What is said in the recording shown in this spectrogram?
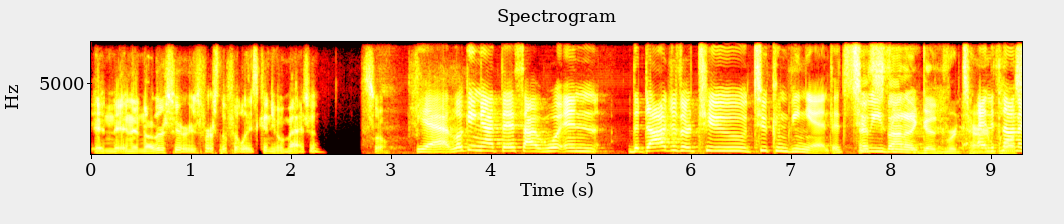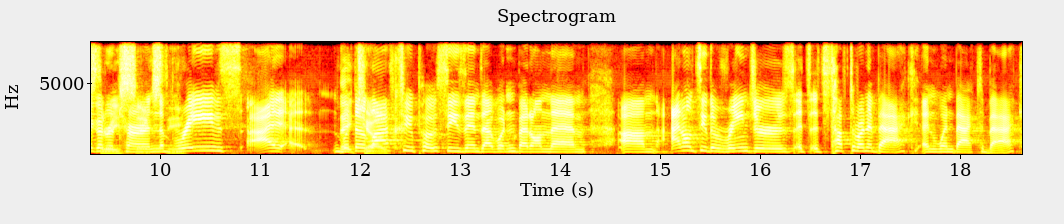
in in another series versus the Phillies. Can you imagine? So Yeah, looking at this, I wouldn't. The Dodgers are too too convenient. It's too It's easy. It's not a good return, and it's not a good return. The Braves, I They with their choke. last two postseasons, I wouldn't bet on them. Um, I don't see the Rangers. It's it's tough to run it back and win back to back.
